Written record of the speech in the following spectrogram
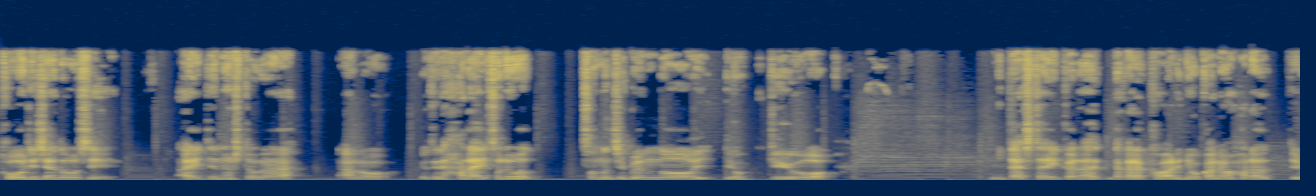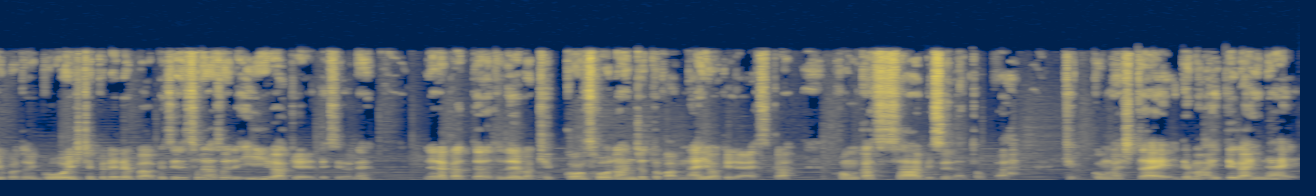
当事者同士、相手の人が、あの、別に払い、それを、その自分の欲求を満たしたいから、だから代わりにお金を払うっていうことに合意してくれれば、別にそれはそれでいいわけですよね。でなかったら、例えば結婚相談所とかもないわけじゃないですか。婚活サービスだとか、結婚がしたい、でも相手がいない。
